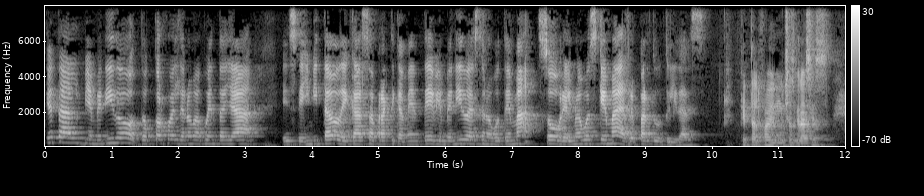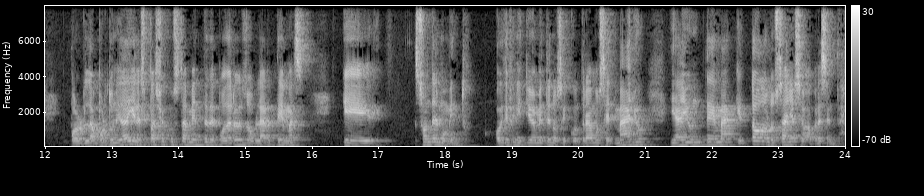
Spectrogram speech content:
¿Qué tal? Bienvenido, doctor Joel, de nueva cuenta ya este, invitado de casa prácticamente. Bienvenido a este nuevo tema sobre el nuevo esquema del reparto de utilidades. ¿Qué tal, Fabio? Muchas gracias por la oportunidad y el espacio justamente de poder desdoblar temas que son del momento. Hoy definitivamente nos encontramos en mayo y hay un tema que todos los años se va a presentar,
